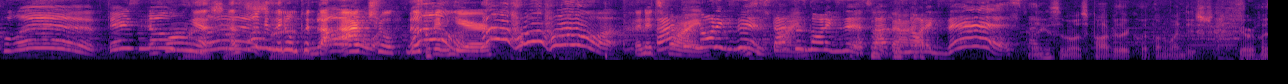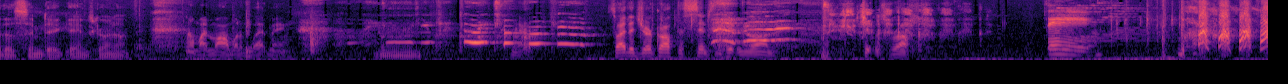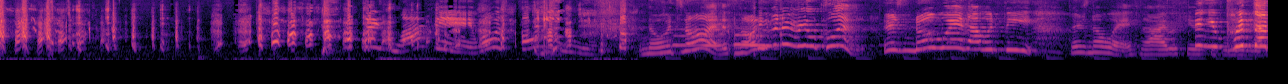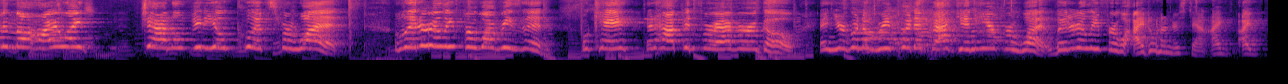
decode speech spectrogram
What clip? There's no as long clip. As, as long as they don't put no. the actual clip no. in here. No. Then it's that fine. Does not exist. That fine. does not exist. That's that not does not exist. I think it's the most popular clip on Wendy's. You ever play those sim date games growing up? No, my mom wouldn't let me. Mm. You put the actual No. clip in. So I had to jerk off the Simpsons hit and run. Shit was rough. Dang. laughing? What was funny? No, it's not. It's not even a real clip. There's no way that would be. There's no way. No, I refuse. And you put that in the highlight channel video clips for what? Literally for what reason? Okay, it happened forever ago, and you're gonna re-put it back in here for what? Literally for what? I don't understand. I I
